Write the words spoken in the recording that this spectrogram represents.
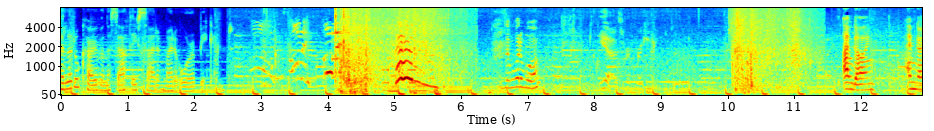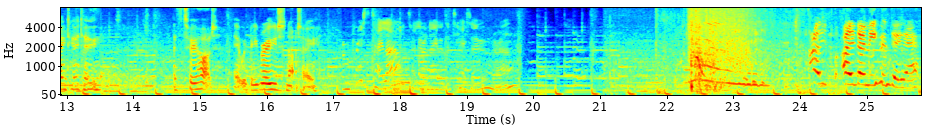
The little cove on the southeast side of Motuora beckoned. Ollie, Is the water warm? Yeah, it's refreshing. I'm going. I'm going to go too. It's too hot. It would be rude not to. I'm impressed, Taylor. Taylor and I with a tattoo on her arm. I, I don't even do that.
